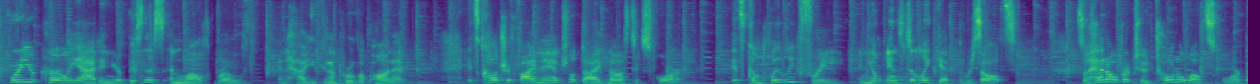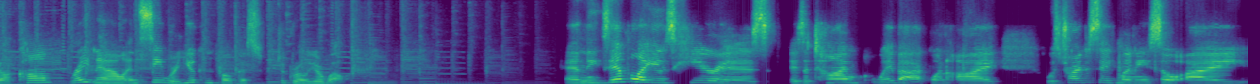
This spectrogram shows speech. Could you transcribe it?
of where you're currently at in your business and wealth growth and how you can improve upon it. It's called your Financial Diagnostic Score. It's completely free and you'll instantly get the results. So head over to totalwealthscore.com right now and see where you can focus to grow your wealth. And the example I use here is is a time way back when I was trying to save money. So I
